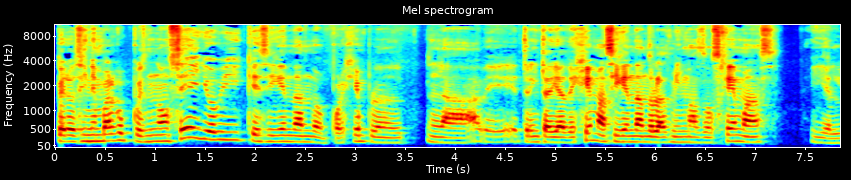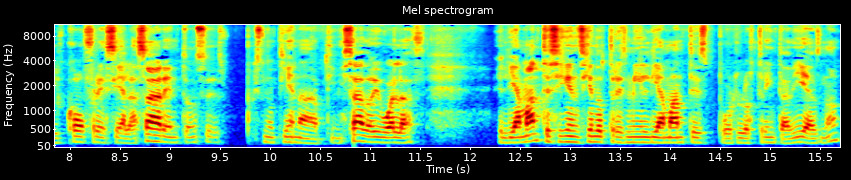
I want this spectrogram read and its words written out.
Pero sin embargo, pues no sé, yo vi que siguen dando, por ejemplo, en la de 30 días de gemas, siguen dando las mismas dos gemas y el cofre es al azar, entonces pues no tiene nada optimizado. Igual las, el diamante siguen siendo 3000 diamantes por los 30 días, ¿no?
